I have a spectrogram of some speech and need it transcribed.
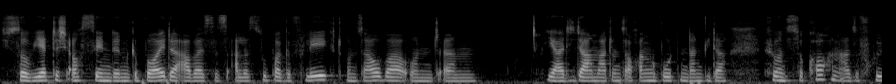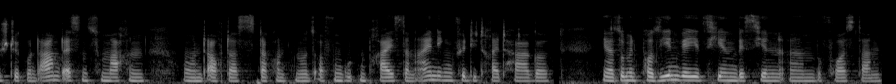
sowjetisch aussehenden Gebäude, aber es ist alles super gepflegt und sauber und ähm, ja, die Dame hat uns auch angeboten, dann wieder für uns zu kochen, also Frühstück und Abendessen zu machen. Und auch das, da konnten wir uns auf einen guten Preis dann einigen für die drei Tage. Ja, somit pausieren wir jetzt hier ein bisschen, ähm, bevor es dann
